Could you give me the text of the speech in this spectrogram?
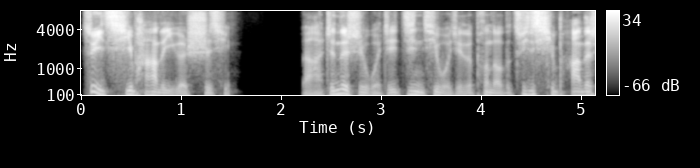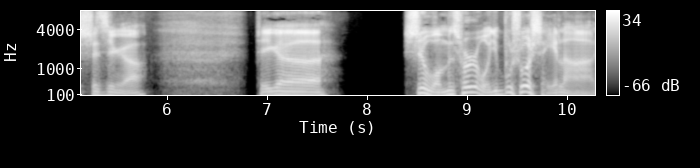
最奇葩的一个事情啊，真的是我这近期我觉得碰到的最奇葩的事情啊。这个是我们村我就不说谁了啊，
